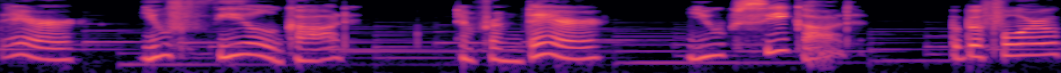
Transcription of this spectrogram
There, you feel God, and from there, you see God. But before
